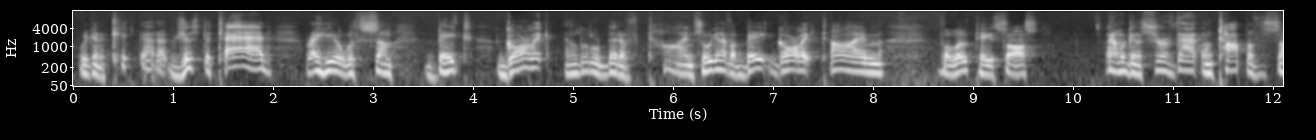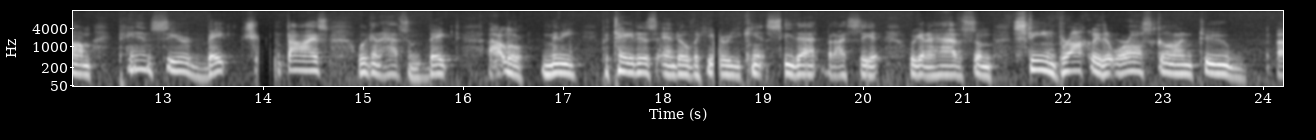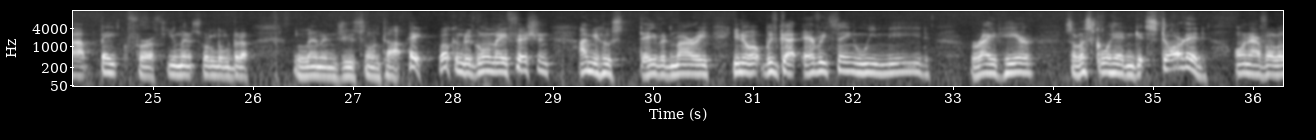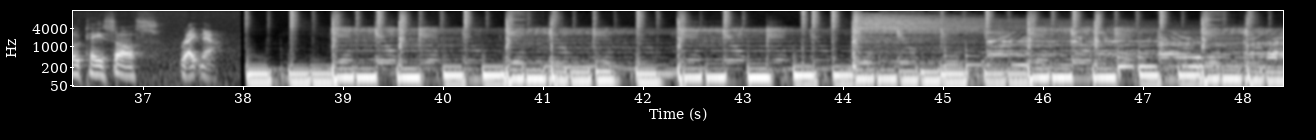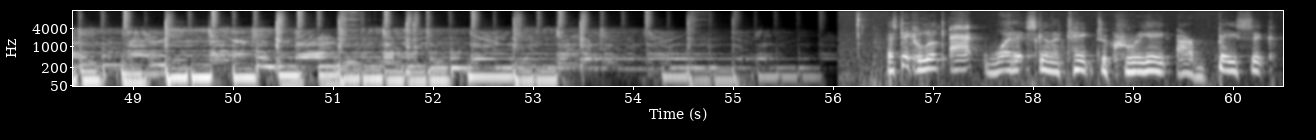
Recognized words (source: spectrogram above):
we're going to kick that up just a tad right here with some baked garlic and a little bit of thyme. So we're to have a baked garlic thyme velouté sauce. And we're going to serve that on top of some pan-seared baked chicken thighs. We're going to have some baked uh, little mini potatoes. And over here, you can't see that, but I see it. We're going to have some steamed broccoli that we're also going to uh, bake for a few minutes with a little bit of lemon juice on top. Hey, welcome to Gourmet Fishing. I'm your host, David Murray. You know what? We've got everything we need right here. So let's go ahead and get started on our velouté sauce right now. Take a look at what it's going to take to create our basic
